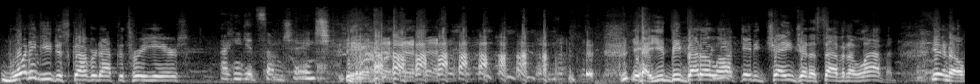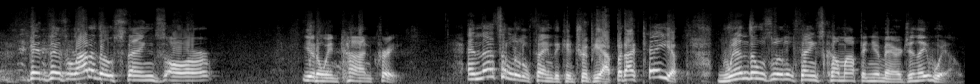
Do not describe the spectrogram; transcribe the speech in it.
What have you discovered after three years? I can get some change. Yeah, you'd be better off getting change at a 7-Eleven. You know, there's a lot of those things are, you know, in concrete. And that's a little thing that can trip you out. But I tell you, when those little things come up in your marriage, and they will,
